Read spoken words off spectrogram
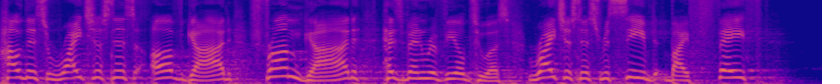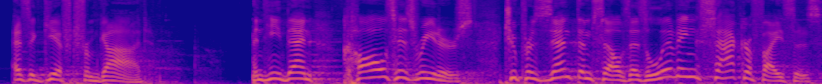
how this righteousness of God, from God, has been revealed to us. Righteousness received by faith as a gift from God. And he then calls his readers to present themselves as living sacrifices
